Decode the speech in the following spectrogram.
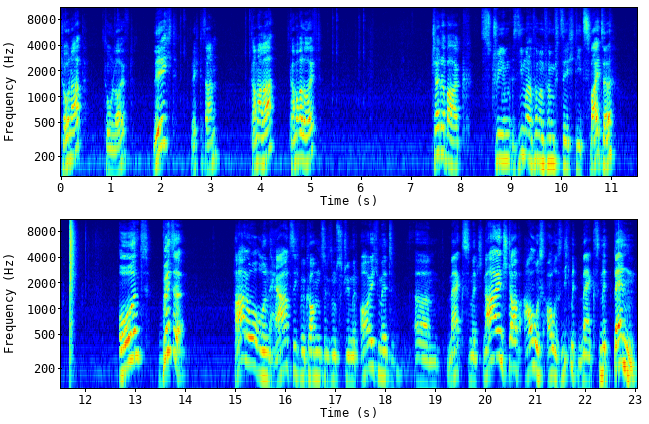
Ton ab, Ton läuft. Licht, Licht ist an. Kamera, Kamera läuft. Chatterbug Stream 755, die zweite. Und bitte! Hallo und herzlich willkommen zu diesem Stream mit euch, mit ähm, Max, mit. Nein, stopp! Aus, aus! Nicht mit Max, mit Ben!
